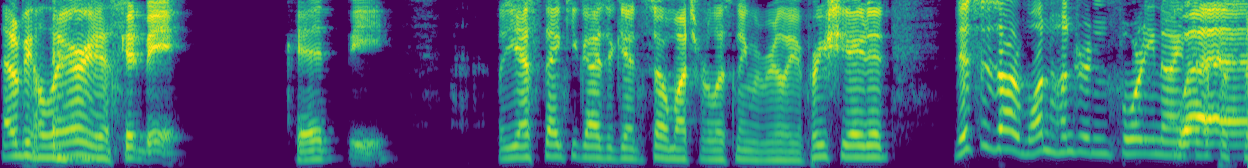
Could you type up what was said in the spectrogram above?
That would be hilarious. Could be. Could be. but yes, thank you guys again so much for listening. We really appreciate it. This is our 149th episode.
